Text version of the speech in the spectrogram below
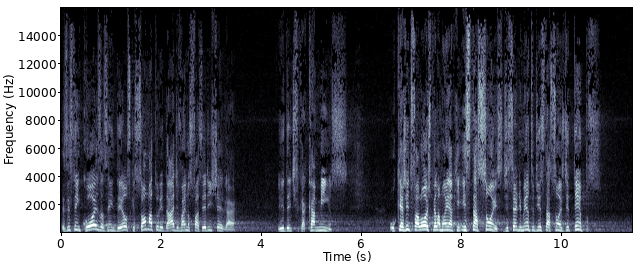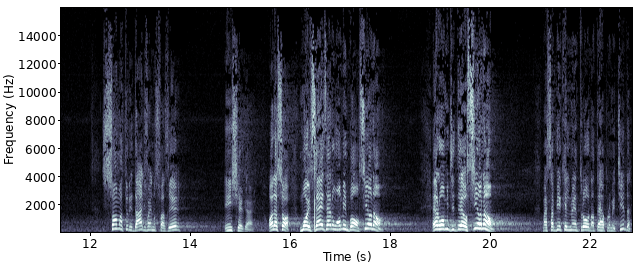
Existem coisas em Deus que só maturidade vai nos fazer enxergar e identificar caminhos. O que a gente falou hoje pela manhã aqui, estações, discernimento de estações, de tempos. Só maturidade vai nos fazer enxergar. Olha só, Moisés era um homem bom, sim ou não? Era um homem de Deus, sim ou não? Mas sabia que ele não entrou na terra prometida?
